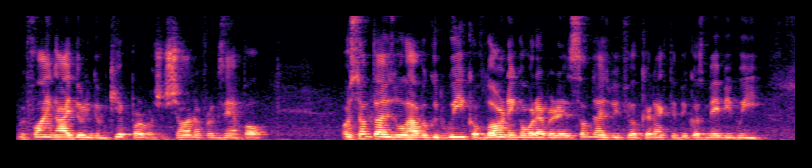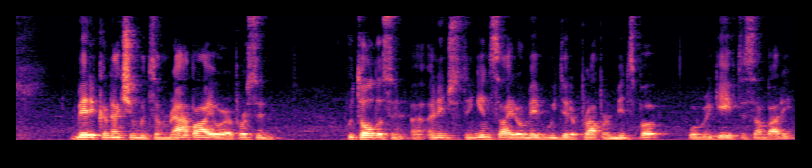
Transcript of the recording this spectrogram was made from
We're flying high during Yom Kippur, Rosh Hashanah, for example. Or sometimes we'll have a good week of learning or whatever it is. Sometimes we feel connected because maybe we made a connection with some rabbi or a person who told us an, uh, an interesting insight, or maybe we did a proper mitzvah or we gave to somebody.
